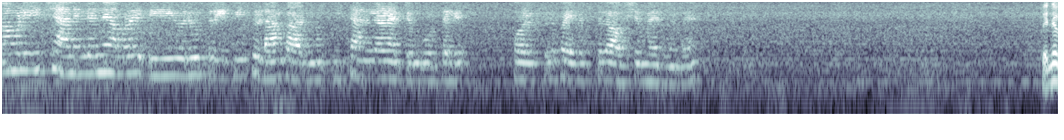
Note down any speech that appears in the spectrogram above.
നമ്മൾ ഈ ചാനലിൽ തന്നെ നമ്മൾ ഈ ഒരു ത്രീ പീസ് ഇടാൻ കാരണം ഈ ചാനലാണ് ഏറ്റവും കൂടുതൽ ഫോർ എക്സിൽ ഫൈവ് എക്സിൽ ആവശ്യം വരുന്നത്. പിന്നെ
